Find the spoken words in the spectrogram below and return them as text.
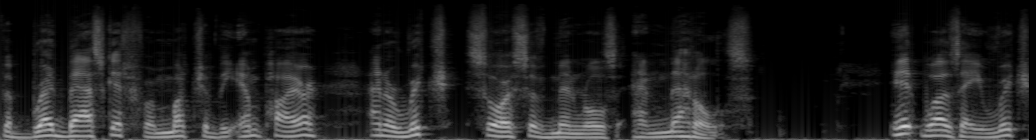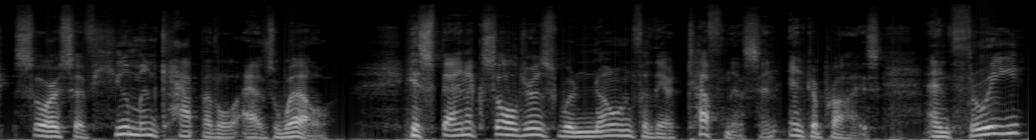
the breadbasket for much of the empire, and a rich source of minerals and metals. It was a rich source of human capital as well. Hispanic soldiers were known for their toughness and enterprise, and three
